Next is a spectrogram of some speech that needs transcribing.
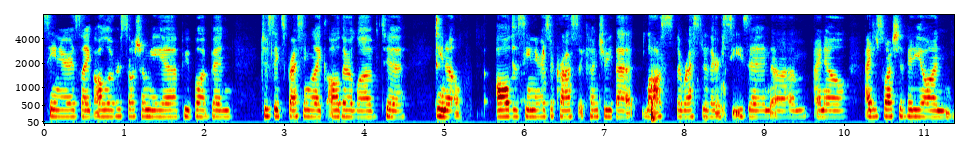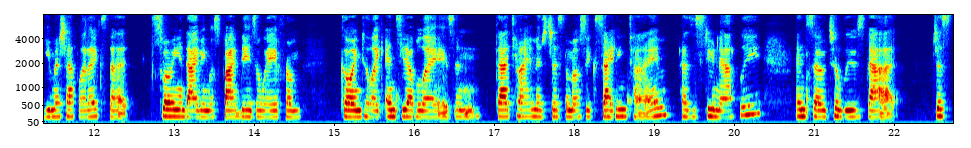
seniors, like all over social media, people have been just expressing like all their love to, you know, all the seniors across the country that lost the rest of their season. Um, I know I just watched a video on UMich Athletics that swimming and diving was five days away from going to like NCAA's, and that time is just the most exciting time as a student athlete. And so to lose that, just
